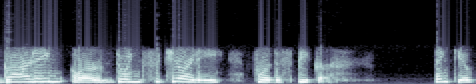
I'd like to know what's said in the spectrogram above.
guarding or doing security for the speaker. Thank you.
